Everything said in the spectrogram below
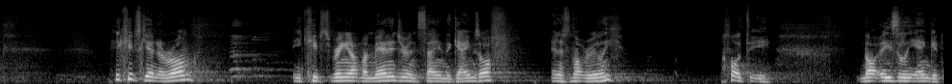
he keeps getting it wrong. He keeps bringing up my manager and saying the game's off, and it's not really. Oh dear. Not easily angered.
